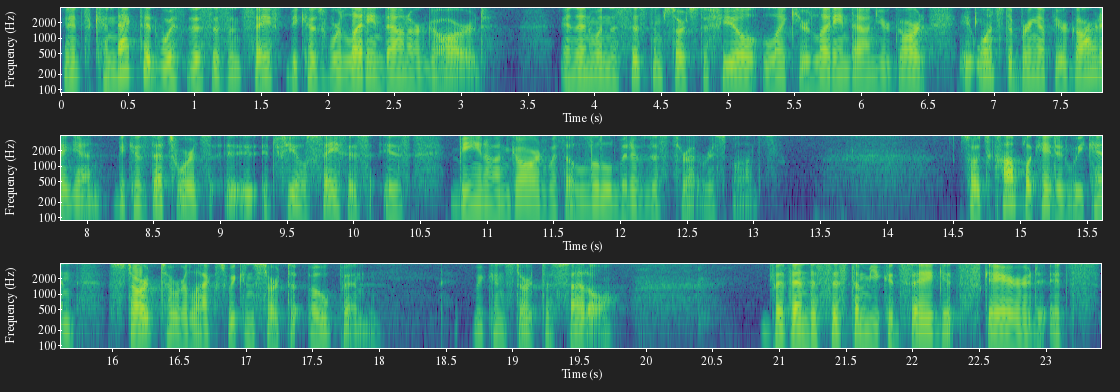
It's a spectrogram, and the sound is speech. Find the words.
And it's connected with this isn't safe because we're letting down our guard. And then when the system starts to feel like you're letting down your guard, it wants to bring up your guard again because that's where it feels safe is, is being on guard with a little bit of this threat response. So it's complicated. We can start to relax, we can start to open, we can start to settle. But then the system, you could say, gets scared. It's,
